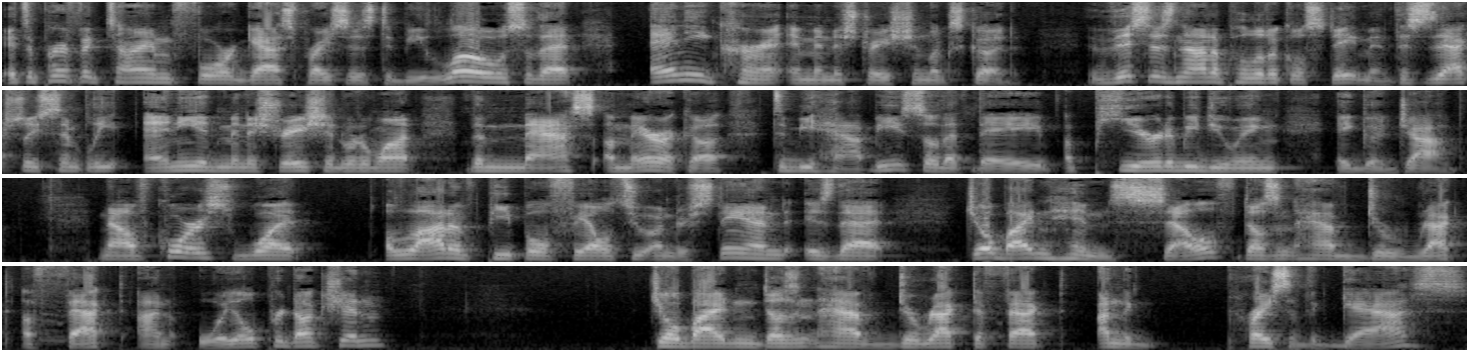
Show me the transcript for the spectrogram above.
It's a perfect time for gas prices to be low so that any current administration looks good. This is not a political statement. This is actually simply any administration would want the mass America to be happy so that they appear to be doing a good job. Now, of course, what a lot of people fail to understand is that Joe Biden himself doesn't have direct effect on oil production Joe Biden doesn't have direct effect on the price of the gas.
